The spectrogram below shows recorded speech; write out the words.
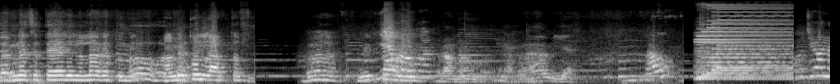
लग्नाच्या तयारीला लागा तुम्ही. हो, हो, आम्ही. पण लागतो. बरं निघतो या भाऊ आम्ही. मग. राम राम राम राम. या. भाऊ भाऊ जेवण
